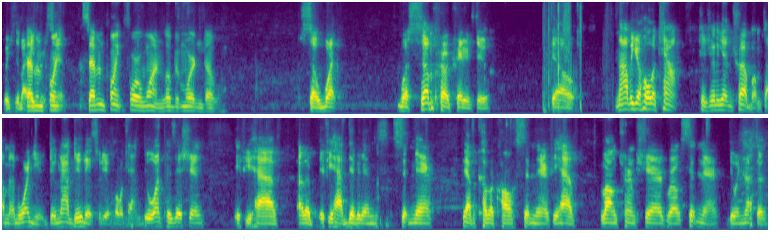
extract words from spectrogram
which is about 7. 8%. 7.41, a little bit more than double. So what what some pro traders do, they'll not with your whole account because you're gonna get in trouble. I'm, I'm gonna warn you: do not do this with your whole account. Do one position if you have other if you have dividends sitting there, you have a cover call sitting there, if you have long-term share growth sitting there doing nothing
